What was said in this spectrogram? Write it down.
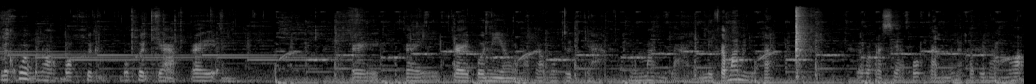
ไม่ควรมันออกบ่คือบ่คือจากไก่อันไก่ไก่ไก่ปเหนียวนะคะบ่คือจากมันมันหลายนี่ก็มันอยู่ค่ะ แล้วก็กระแสพวกกันนะคะพี่น้องเนาะ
